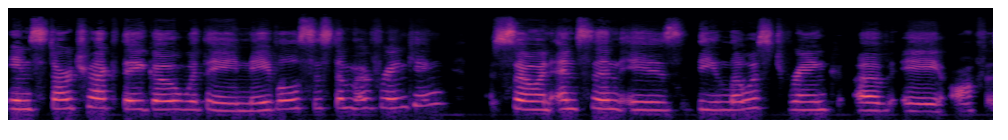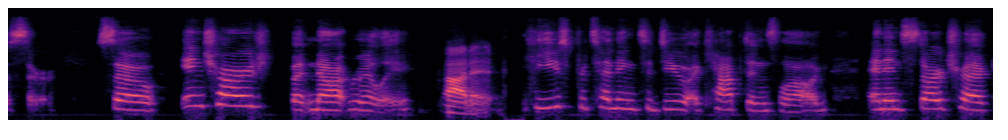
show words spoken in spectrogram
in star trek they go with a naval system of ranking. So an ensign is the lowest rank of a officer. So in charge but not really Got it. He's pretending to do a captain's log. And in Star Trek,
